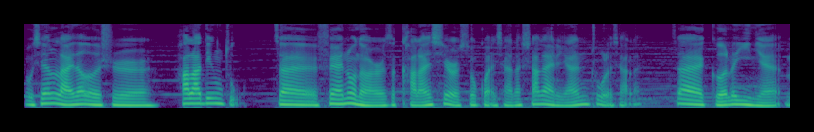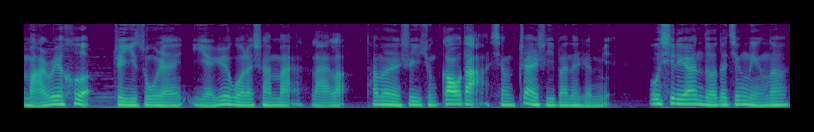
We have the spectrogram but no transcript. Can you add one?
首先来到的是哈拉丁族，在费埃诺的儿子卡兰希尔所管辖的沙盖里安住了下来。再隔了一年，马瑞赫这一族人也越过了山脉来了。他们是一群高大像战士一般的人民。欧西利安德的精灵呢，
